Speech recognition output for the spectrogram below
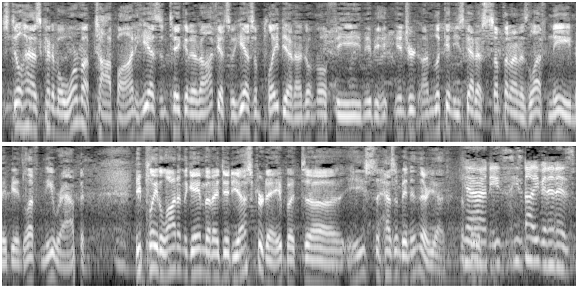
still has kind of a warm up top on. He hasn't taken it off yet, so he hasn't played yet. I don't know if he maybe injured. I'm looking. He's got a, something on his left knee, maybe a left knee wrap, and he played a lot in the game that I did yesterday, but uh, he hasn't been in there yet. Yeah, and he's he's not even in his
